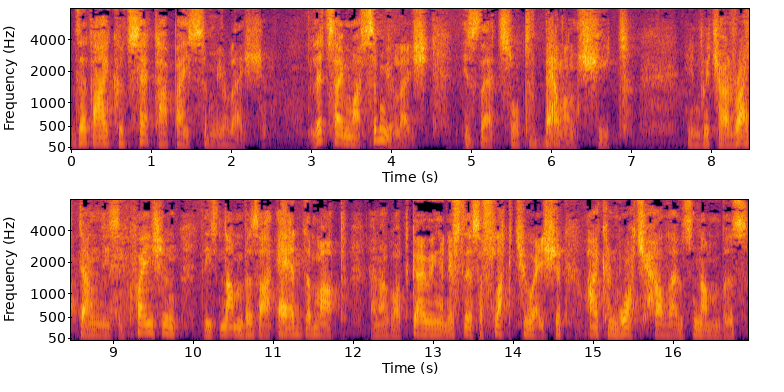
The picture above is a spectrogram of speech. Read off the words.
that I could set up a simulation? Let's say my simulation is that sort of balance sheet in which I write down these equations, these numbers, I add them up, and I got going, and if there's a fluctuation, I can watch how those numbers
